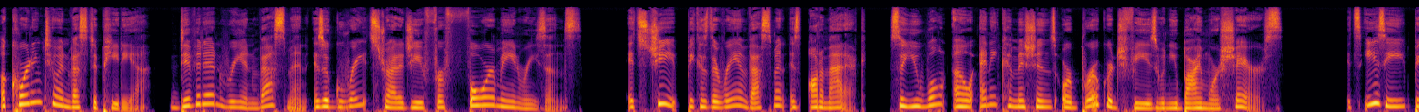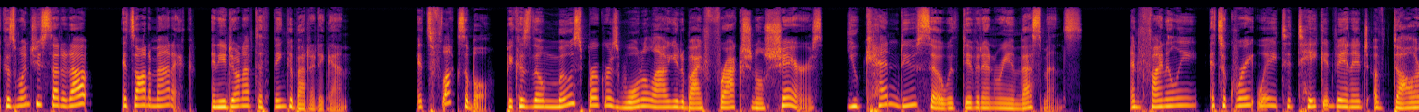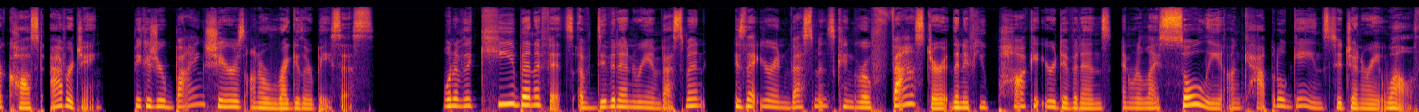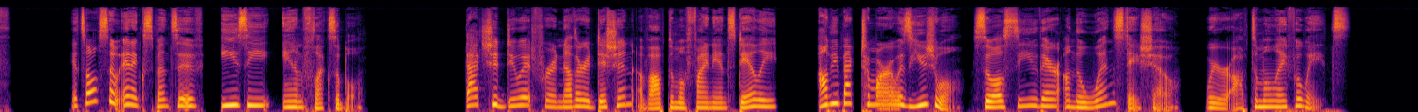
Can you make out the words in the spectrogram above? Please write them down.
According to Investopedia, dividend reinvestment is a great strategy for four main reasons. It's cheap because the reinvestment is automatic, so you won't owe any commissions or brokerage fees when you buy more shares. It's easy because once you set it up, it's automatic and you don't have to think about it again. It's flexible because though most brokers won't allow you to buy fractional shares, you can do so with dividend reinvestments. And finally, it's a great way to take advantage of dollar cost averaging because you're buying shares on a regular basis. One of the key benefits of dividend reinvestment is that your investments can grow faster than if you pocket your dividends and rely solely on capital gains to generate wealth. It's also inexpensive, easy, and flexible. That should do it for another edition of Optimal Finance Daily. I'll be back tomorrow as usual, so I'll see you there on the Wednesday show where your optimal life awaits.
